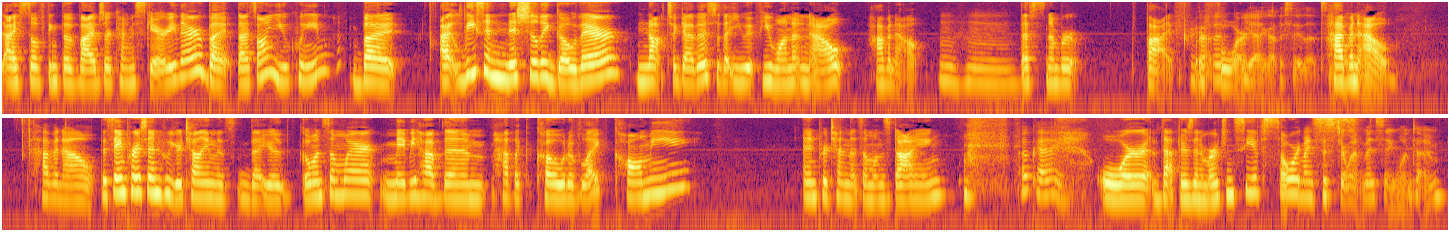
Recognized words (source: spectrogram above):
i still think the vibes are kind of scary there but that's on you queen but at least initially go there not together so that you if you want an out have an out Mm-hmm. that's number five or four Yeah, I gotta say that. have an out Have an out. the same person who you're telling this that you're going somewhere maybe have them have like a code of like call me and pretend that someone's dying Okay. or that there's an emergency of sorts. My sister went missing one time.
